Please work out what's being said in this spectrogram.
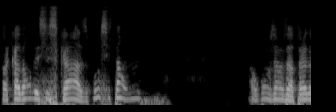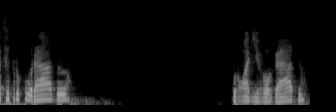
para cada um desses casos. Vou citar um. Alguns anos atrás eu fui procurado por um advogado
